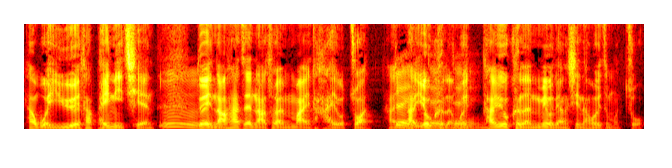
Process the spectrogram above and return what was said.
他违约，他赔你钱，嗯，对，然后他再拿出来卖，他还有赚，他他有可能会，他有可能没有良心，他会这么做。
